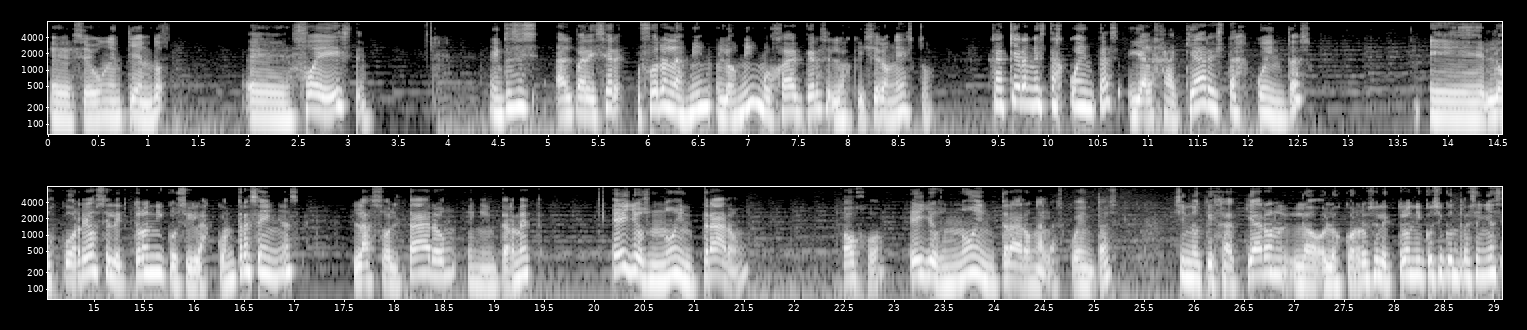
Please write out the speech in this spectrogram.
eh, según entiendo, fue este. Entonces, al parecer, fueron los mismos hackers los que hicieron esto. Hackearon estas cuentas y al hackear estas cuentas, eh, los correos electrónicos y las contraseñas las soltaron en internet. Ellos no entraron, ojo, ellos no entraron a las cuentas, sino que hackearon los correos electrónicos y contraseñas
